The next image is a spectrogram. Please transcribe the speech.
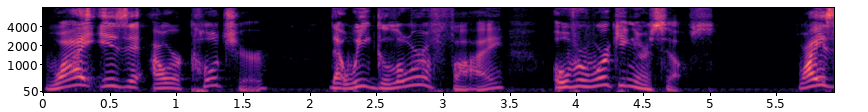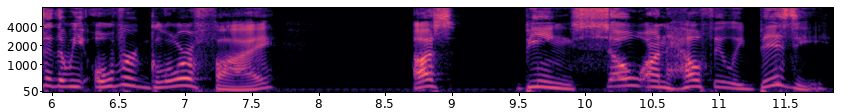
why is it our culture that we glorify overworking ourselves? Why is it that we over glorify us being so unhealthily busy?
